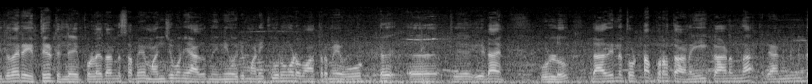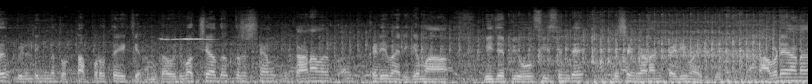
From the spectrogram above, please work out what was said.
ഇതുവരെ എത്തിയിട്ടില്ല. ഇപ്പോൾ ഏതാണ്ട് സമയം അഞ്ച് മണിയാകുന്നു. ഇനി ഒരു മണിക്കൂറും കൂടെ മാത്രമേ വോട്ട് ഇടാൻ ഉള്ളൂ. ദാ അതിന് തൊട്ടപ്പുറത്താണ്. ഈ കാണുന്ന രണ്ട് ബിൽഡിങ്ങിന് തൊട്ടപ്പുറത്തേക്ക് നമുക്ക് ഒരുപക്ഷെ അത് ദൃശ്യം കാണാൻ കഴിയുമായിരിക്കും. ആ ബി ജെ പി ഓഫീസിന്റെ ദൃശ്യം കാണാൻ കഴിയുമായിരിക്കും. അവിടെയാണ്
